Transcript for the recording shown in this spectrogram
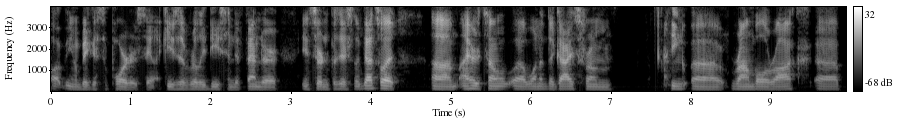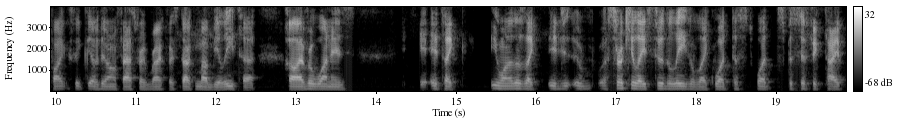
uh, you know biggest supporters say. Like he's a really decent defender in certain positions. Like that's what um, I heard. Some uh, one of the guys from I think uh, Rumble Rock uh, they're on Fast Break Breakfast talking about Bjelica, how everyone is. It's like one of those like it, it, circulates through the league of like what this what specific type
